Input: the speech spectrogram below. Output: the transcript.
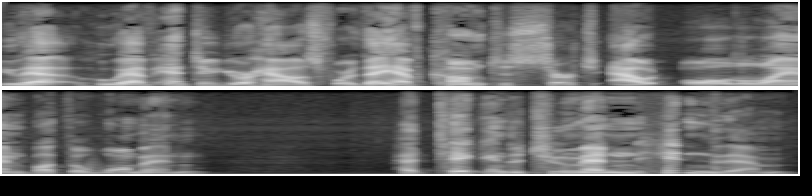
you have, who have entered your house, for they have come to search out all the land. But the woman had taken the two men and hidden them.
